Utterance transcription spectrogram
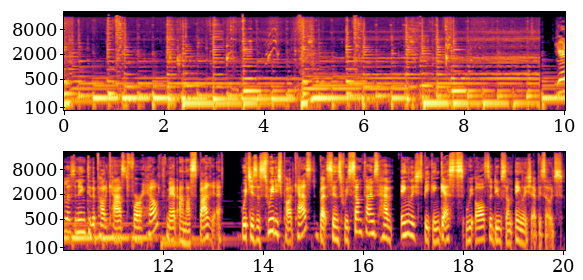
You're listening to the podcast For Health med Anna Sparre, which is a Swedish podcast, but since we sometimes have English speaking guests, we also do some English episodes.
